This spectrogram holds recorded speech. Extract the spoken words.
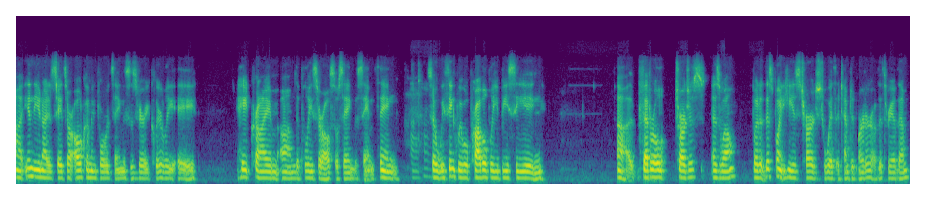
uh, in the United States are all coming forward saying this is very clearly a hate crime. Um, the police are also saying the same thing. Mhm. So we think we will probably be seeing uh, federal charges as well. But at this point, he is charged with attempted murder of the three of them.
